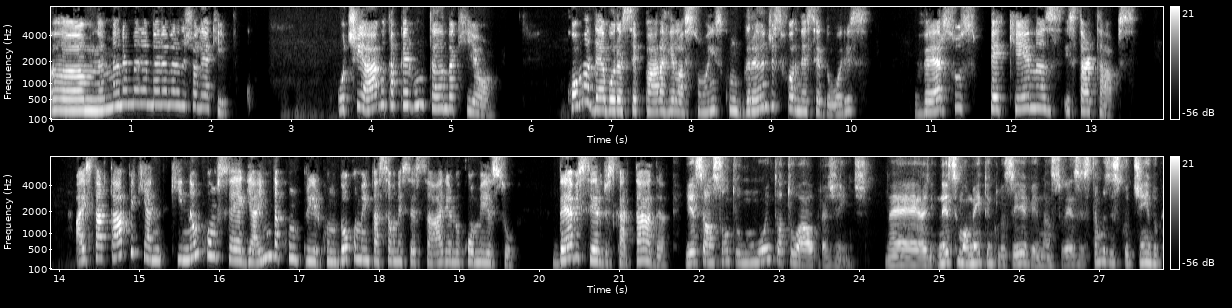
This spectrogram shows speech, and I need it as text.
Um, deixa eu ler aqui. O Tiago está perguntando aqui, ó. Como a Débora separa relações com grandes fornecedores versus pequenas startups? A startup que, que não consegue ainda cumprir com documentação necessária no começo deve ser descartada? E esse é um assunto muito atual para a gente. Né? Nesse momento, inclusive, na Suez, estamos discutindo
